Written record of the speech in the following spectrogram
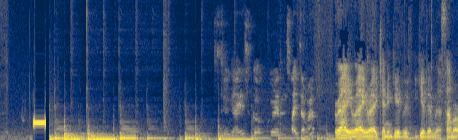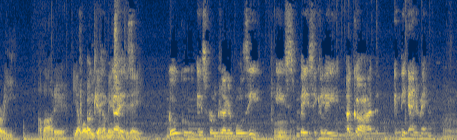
two guys, Goku and Saitama. Right, right, right. Can you give give them a summary about it? yeah what we're gonna mention guys. today? Goku is from Dragon Ball Z. He's hmm. basically a god in the anime.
